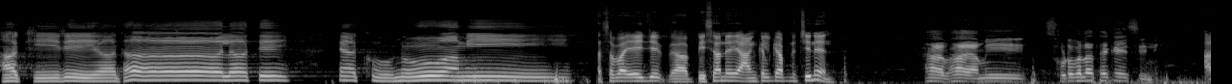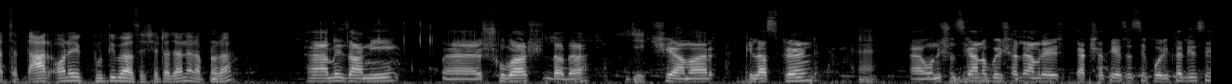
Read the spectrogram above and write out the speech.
হাকিরে আধালতে এখনও আমি আচ্ছা ভাই এই যে পিছনে এই আঙ্কেলকে আপনি চিনেন? হ্যাঁ ভাই আমি ছোটবেলা থেকে চিনি। আচ্ছা তার অনেক প্রতিভা আছে সেটা জানেন আপনারা? হ্যাঁ আমি জানি সুভাষ দাদা। জি। সে আমার ক্লাস ফ্রেন্ড হ্যাঁ। উনিশশো ছিয়ানব্বই সালে আমরা একসাথে এসএসসি পরীক্ষা দিয়েছি।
